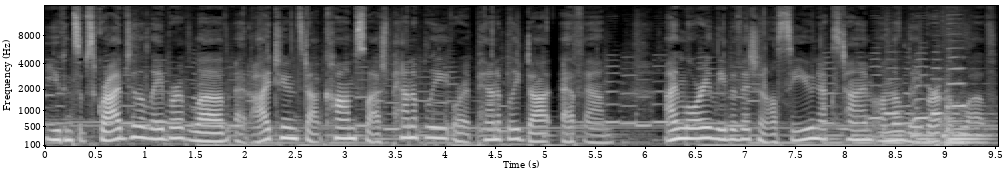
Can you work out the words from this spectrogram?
You can subscribe to The Labor of Love at itunes.com slash panoply or at panoply.fm. I'm Lori Leibovich, and I'll see you next time on The Labor of Love.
